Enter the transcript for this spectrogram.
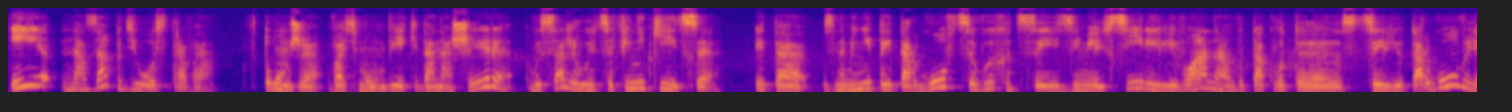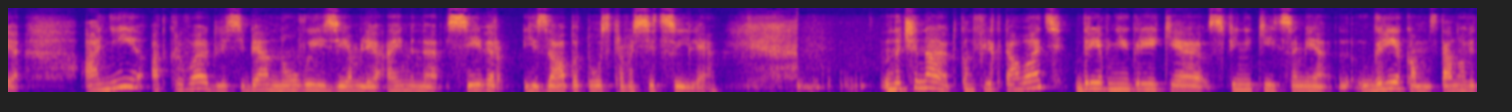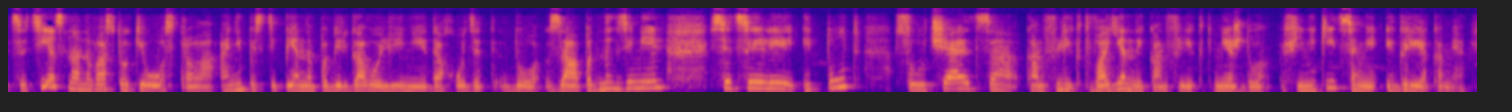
И на западе острова в том же восьмом веке до нашей эры высаживаются финикийцы. Это знаменитые торговцы, выходцы из земель Сирии, Ливана, вот так вот э, с целью торговли они открывают для себя новые земли, а именно север и запад острова Сицилия начинают конфликтовать древние греки с финикийцами. Грекам становится тесно на востоке острова. Они постепенно по береговой линии доходят до западных земель Сицилии. И тут случается конфликт, военный конфликт между финикийцами и греками.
